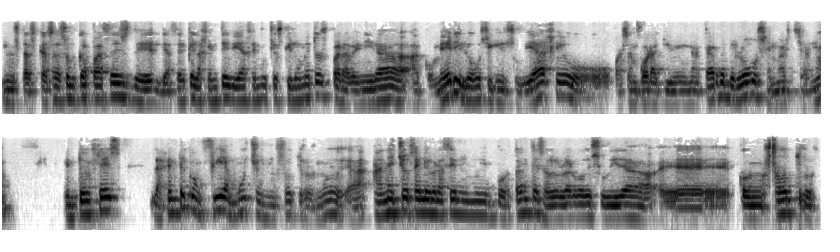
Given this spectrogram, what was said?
nuestras casas son capaces de, hacer que la gente viaje muchos kilómetros para venir a, comer y luego siguen su viaje o, pasan por aquí una tarde, pero luego se marchan, ¿no? Entonces, la gente confía mucho en nosotros, ¿no? han hecho celebraciones muy importantes a lo largo de su vida eh, con nosotros,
